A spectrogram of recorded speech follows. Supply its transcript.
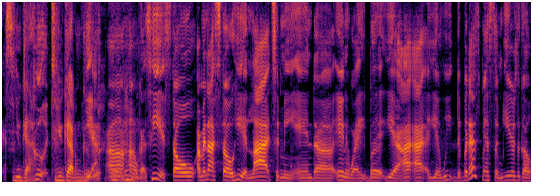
ass. You got him. good. You got him good. Yeah, uh huh. Because he had stole. I mean, not stole. He had lied to me. And uh anyway, but yeah, I, I yeah we. But that's been some years ago.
